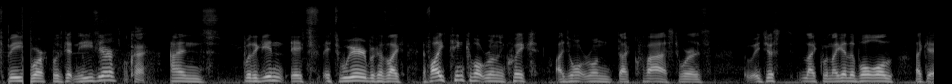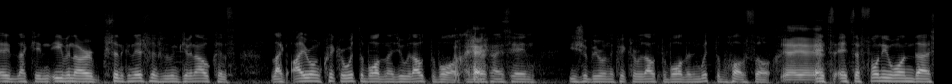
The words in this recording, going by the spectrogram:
speed work was getting easier. Okay. And but again, it's it's weird because like if I think about running quick, I don't run that fast. Whereas it just like when I get the ball, like uh, like in even our strength and conditioning has been given out because like I run quicker with the ball than I do without the ball. And Okay. they're kind of saying you should be running quicker without the ball than with the ball. So Yeah, yeah, yeah. it's it's a funny one that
